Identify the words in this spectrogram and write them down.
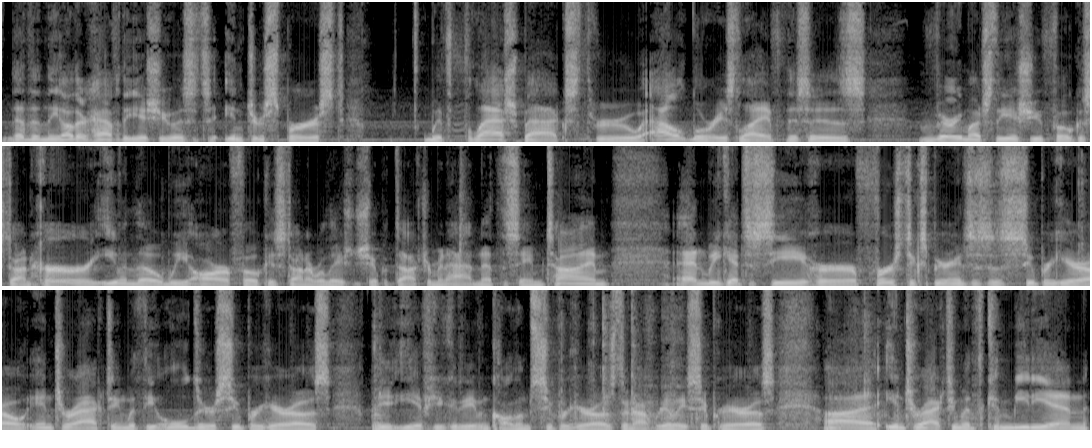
and then the other half of the issue is it's interspersed with flashbacks throughout Laurie's life. This is very much the issue focused on her, even though we are focused on a relationship with Dr. Manhattan at the same time. And we get to see her first experiences as a superhero interacting with the older superheroes, if you could even call them superheroes. They're not really superheroes. Uh, interacting with the comedian,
